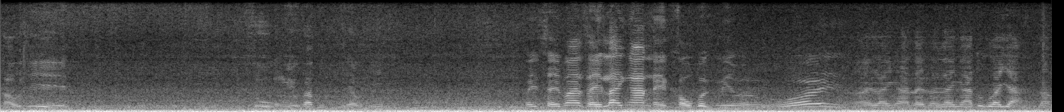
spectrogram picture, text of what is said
เขาที่สูงอยู่ครับแถวนี้ ไปใส่มาใส่รายงานในเขาเบิ่งนี่มันโอ้ยรายงานอะไรายงานทุกระยะเนาะ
